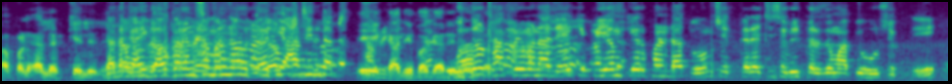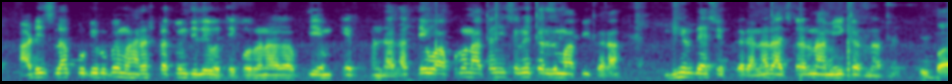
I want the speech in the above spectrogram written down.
आपण अलर्ट केलेले काही गावकऱ्यांचं म्हणणं होतं की अजित एकाने बघा रे. उद्धव ठाकरे म्हणाले की पीएम केअर फंडातून शेतकऱ्याची सगळी कर्जमाफी होऊ शकते. अडीच लाख कोटी रुपये महाराष्ट्रातून दिले होते कोरोना पीएम केअर फंडाला. ते वापरून आता ही सगळी कर्जमाफी करा. धीर द्या शेतकऱ्यांना राजकारण आम्ही करणार नाही. बर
